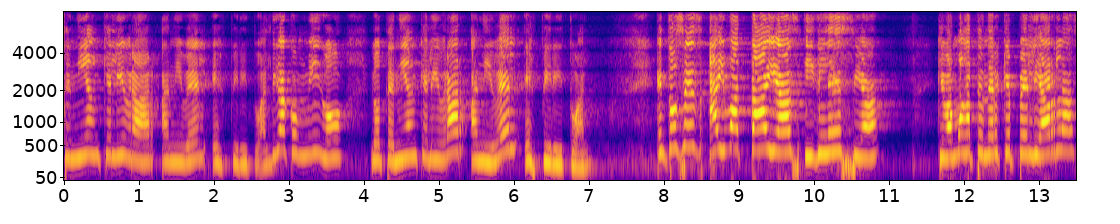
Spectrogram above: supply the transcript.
tenían que librar a nivel espiritual. Diga conmigo, lo tenían que librar a nivel espiritual. Entonces hay batallas, iglesia, que vamos a tener que pelearlas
